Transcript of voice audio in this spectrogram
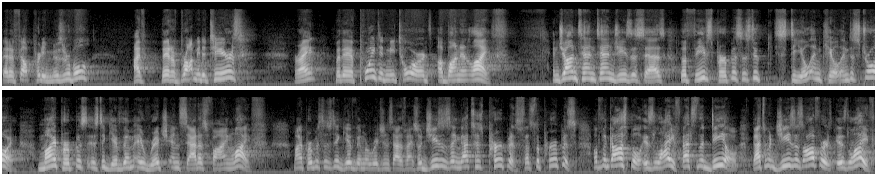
that have felt pretty miserable. I've, that have brought me to tears, right? But they have pointed me towards abundant life. In John 10:10, 10, 10, Jesus says, "The thief's purpose is to steal and kill and destroy. My purpose is to give them a rich and satisfying life." My purpose is to give them a rich and satisfying. So Jesus is saying that's his purpose. That's the purpose of the gospel is life. That's the deal. That's what Jesus offers is life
